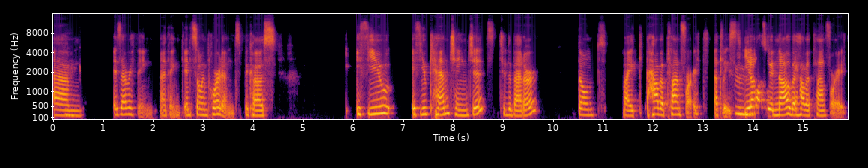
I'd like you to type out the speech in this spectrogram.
um is everything i think it's so important because if you if you can change it to the better don't like have a plan for it at least Mhm. you don't have to do it now but have a plan for it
